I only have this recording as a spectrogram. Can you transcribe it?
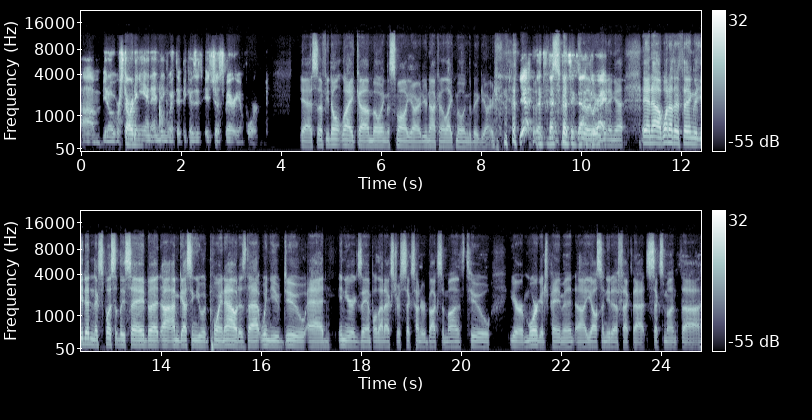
Um, you know, we're starting and ending with it because it's, it's just very important. Yeah, so if you don't like uh, mowing the small yard, you're not going to like mowing the big yard. yeah, that's that's that's exactly really right. getting at. And uh, one other thing that you didn't explicitly say, but uh, I'm guessing you would point out is that when you do add in your example that extra 600 bucks a month to your mortgage payment, uh, you also need to affect that six month uh,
